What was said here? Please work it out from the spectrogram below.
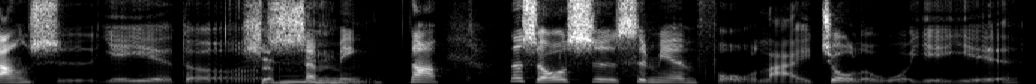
当时爷爷的生命。生命。那那时候是四面佛来救了我爷爷。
